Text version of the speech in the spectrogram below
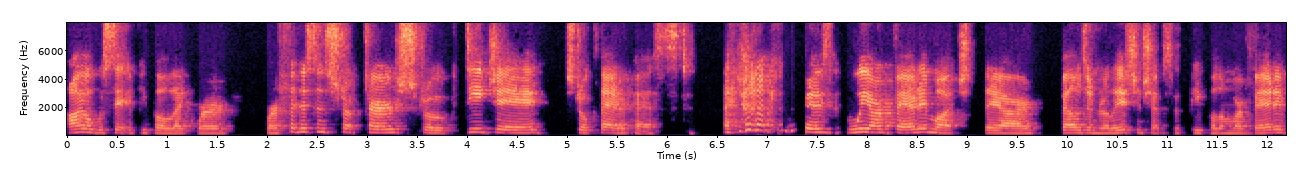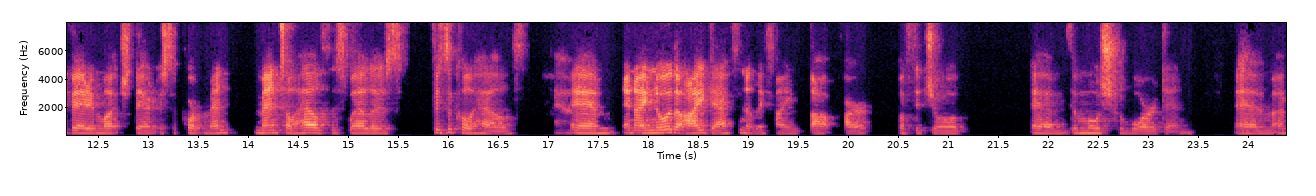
I always say to people like we're we're fitness instructor, stroke DJ, stroke therapist. because we are very much there building relationships with people and we're very very much there to support men- mental health as well as physical health. Yeah. um, and i know that i definitely find that part of the job um, the most rewarding. Um, i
